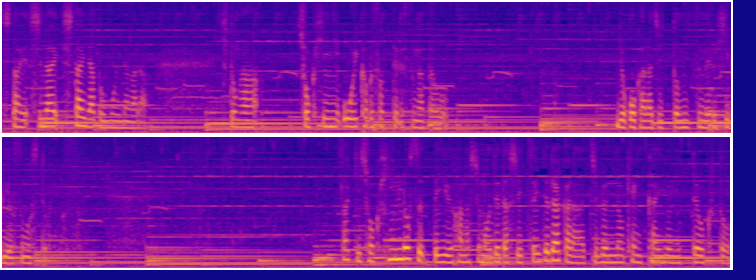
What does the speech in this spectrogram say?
したいしないしたいなと思いながら人が食品に覆いかぶさってる姿を横からじっと見つめる日々を過ごしておりますさっき食品ロスっていう話も出たしついでだから自分の見解を言っておくと。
